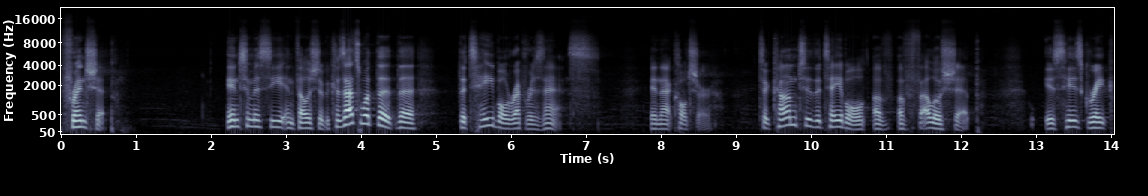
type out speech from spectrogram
friendship, intimacy, and fellowship, because that's what the, the, the table represents in that culture. To come to the table of, of fellowship is his great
